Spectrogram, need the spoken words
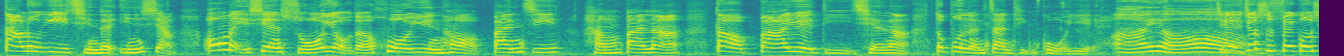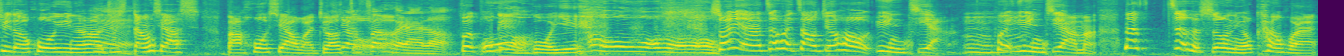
大陆疫情的影响，欧美线所有的货运后班机航班啊，到八月底以前啊都不能暂停过夜。哎呦，也就是飞过去的货运然后，就是当下把货下完就要走翻回来了，不不给你过夜。哦哦哦哦哦，所以呢，这会造就后运价，嗯哼。会运价嘛？那这个时候你又看回来，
